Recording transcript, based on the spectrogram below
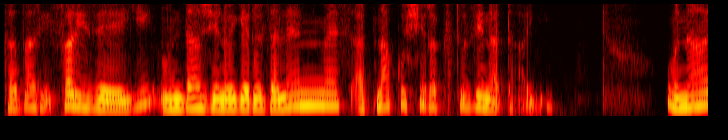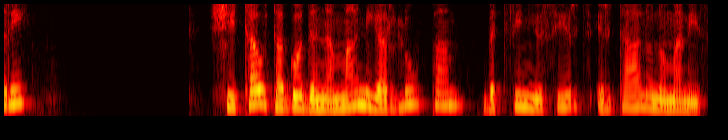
ka farizēji un daži no Jeruzalemes atnākuši rakstu zinātāji. Un arī šī tauta godina mani ar lūpām, bet viņu sirds ir tālu no manis.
